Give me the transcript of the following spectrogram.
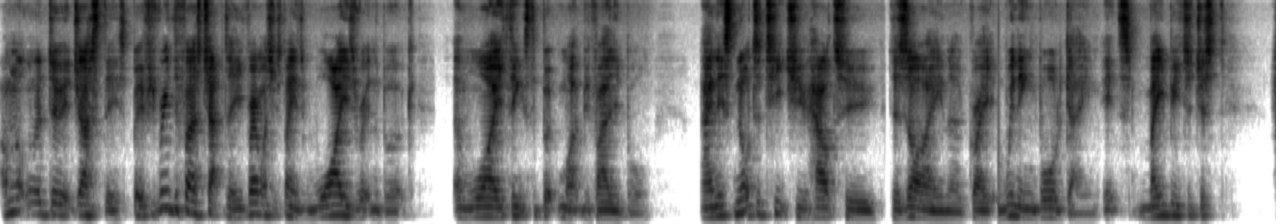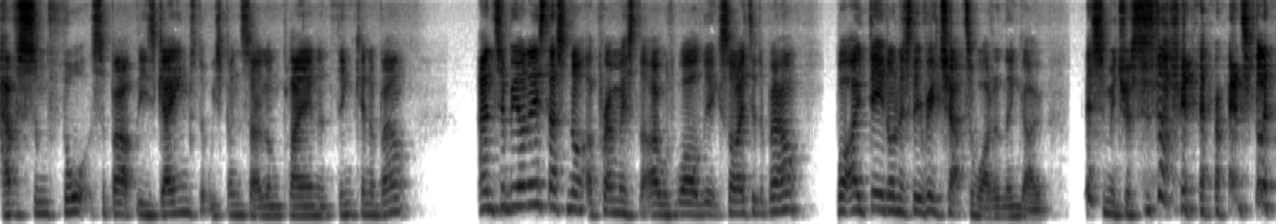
I'm not going to do it justice, but if you read the first chapter, he very much explains why he's written the book and why he thinks the book might be valuable. And it's not to teach you how to design a great winning board game, it's maybe to just have some thoughts about these games that we spend so long playing and thinking about. And to be honest, that's not a premise that I was wildly excited about. But I did honestly read chapter one and then go, there's some interesting stuff in there, actually.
